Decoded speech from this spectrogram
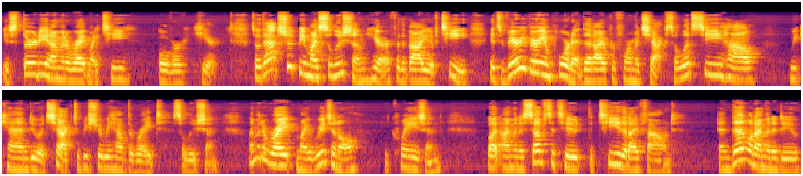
is 30, and I'm going to write my t over here. So that should be my solution here for the value of t. It's very, very important that I perform a check. So let's see how we can do a check to be sure we have the right solution. I'm going to write my original equation, but I'm going to substitute the t that I found. And then what I'm going to do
